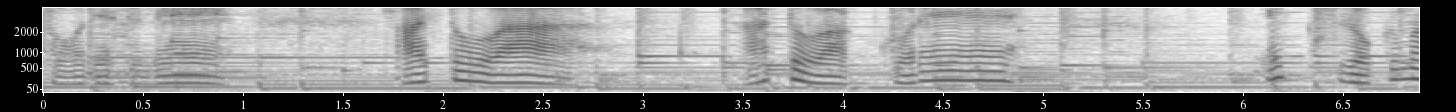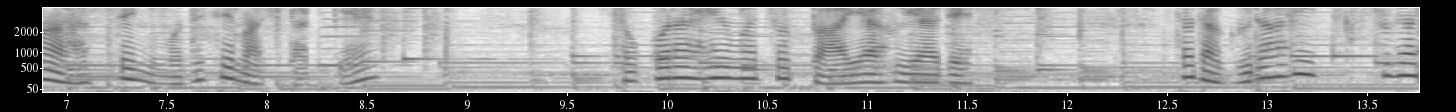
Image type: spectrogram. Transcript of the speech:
そうですね。あとはあとはこれ X68000 にも出てましたっけ？そこら辺はちょっとあやふやです。ただグラフィックスが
